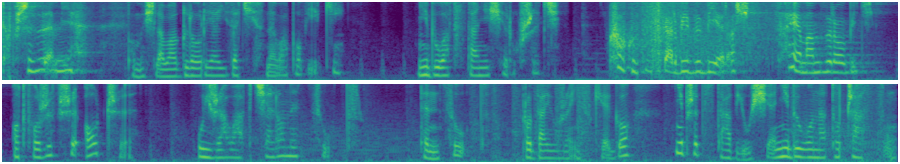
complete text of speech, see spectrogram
To przeze mnie. Pomyślała Gloria i zacisnęła powieki. Nie była w stanie się ruszyć. Kogo ty skarbie wybierasz? Co ja mam zrobić? Otworzywszy oczy, ujrzała wcielony cud. Ten cud, rodzaju żeńskiego, nie przedstawił się, nie było na to czasu.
